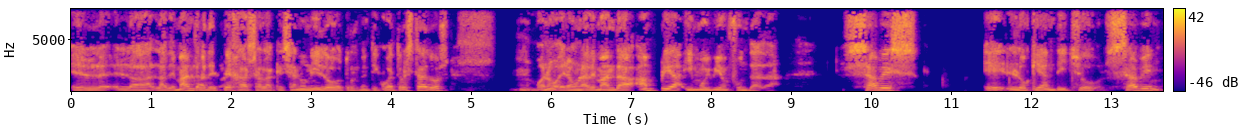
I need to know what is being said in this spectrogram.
el, la, la, demanda de Texas a la que se han unido otros 24 estados, bueno, era una demanda amplia y muy bien fundada. ¿Sabes eh, lo que han dicho? ¿Saben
